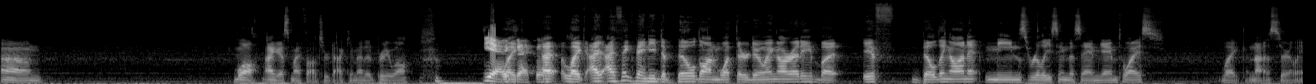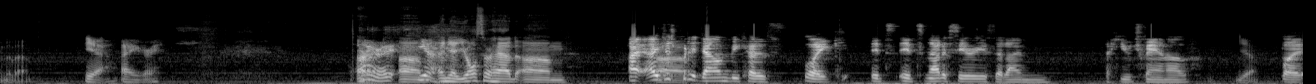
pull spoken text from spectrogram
Um. Well, I guess my thoughts are documented pretty well. Yeah, like, exactly. I, like I, I think they need to build on what they're doing already, but if building on it means releasing the same game twice, like I'm not necessarily into that. yeah, I agree. All All right. right, Um, yeah. And yeah, you also had um, I, I just Uh, put it down because like it's it's not a series that I'm a huge fan of, yeah, but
